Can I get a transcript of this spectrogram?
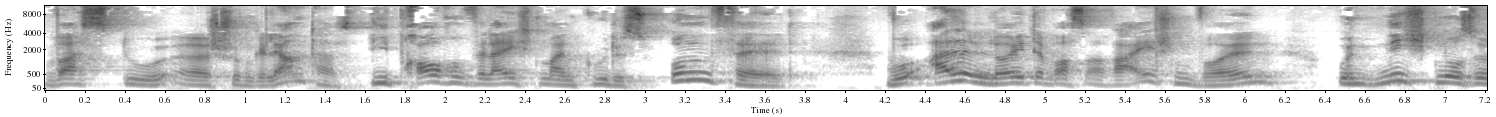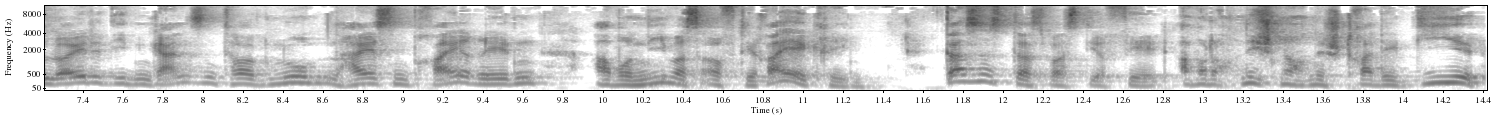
was du äh, schon gelernt hast. Die brauchen vielleicht mal ein gutes Umfeld, wo alle Leute was erreichen wollen Und nicht nur so Leute, die den ganzen Tag nur um den heißen Brei reden, aber nie was auf die Reihe kriegen. Das ist das, was dir fehlt. Aber doch nicht noch eine Strategie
